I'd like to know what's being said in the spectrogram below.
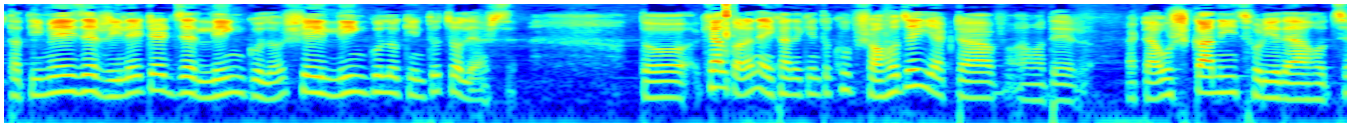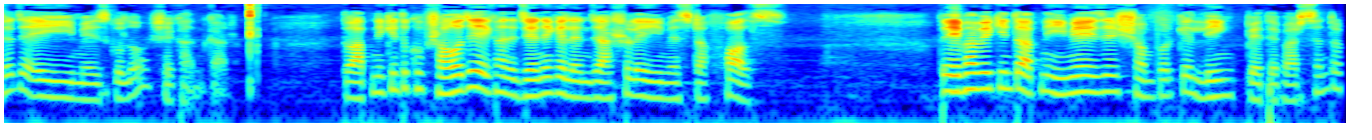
অর্থাৎ ইমেজের রিলেটেড যে লিঙ্কগুলো সেই লিঙ্কগুলো কিন্তু চলে আসছে। তো খেয়াল করেন, এখানে কিন্তু খুব সহজেই একটা আমাদের একটা উস্কানি ছড়িয়ে দেওয়া হচ্ছে যে এই ইমেজগুলো সেখানকার। তো আপনি কিন্তু খুব সহজেই এখানে জেনে গেলেন যে আসলে এই ইমেজটা ফলস তো এইভাবে কিন্তু আপনি ইমেজের সম্পর্কে লিঙ্ক পেতে পারছেন। তো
